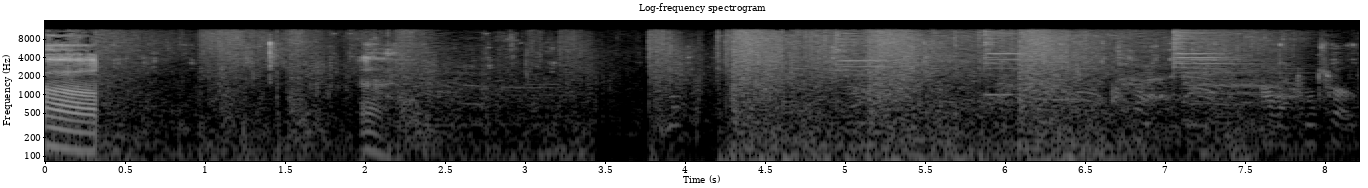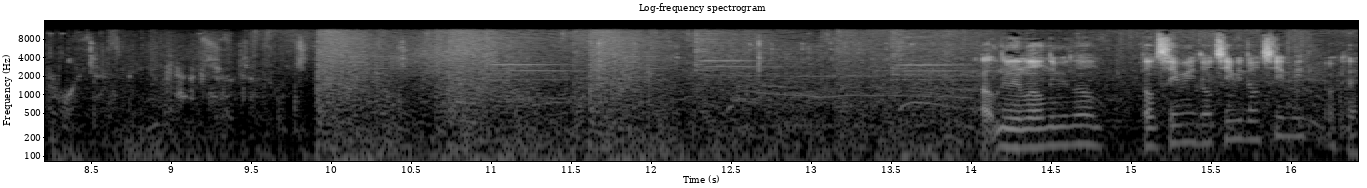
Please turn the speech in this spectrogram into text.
Oh. Captured. Oh, leave me alone, leave me alone. Don't see me, don't see me, don't see me. Okay.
